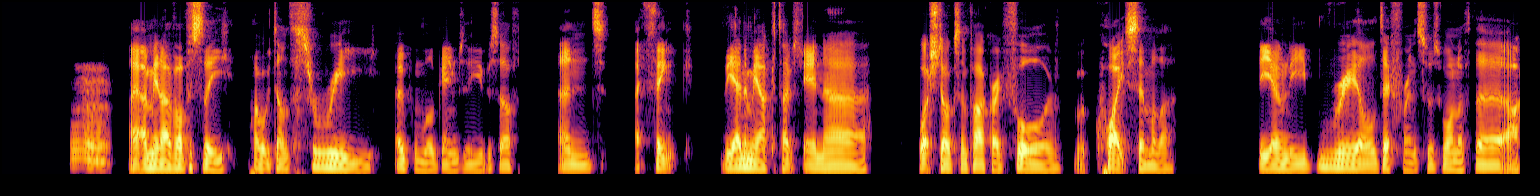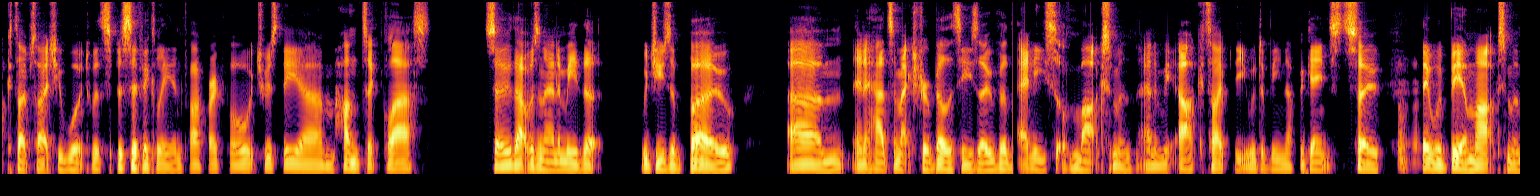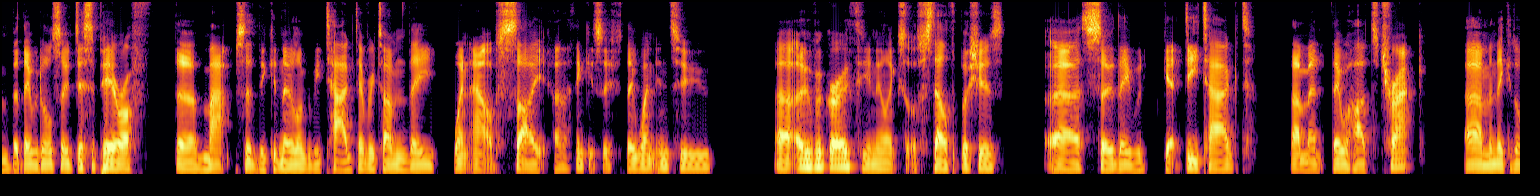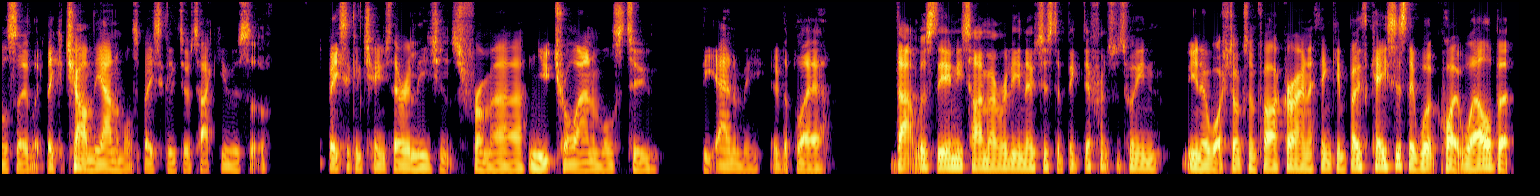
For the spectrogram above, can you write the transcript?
mm. I, I, mean, I've obviously I worked on three open world games with Ubisoft, and I think the enemy archetypes in uh, Watch Dogs and Far Cry Four were quite similar. The only real difference was one of the archetypes I actually worked with specifically in Far Cry 4, which was the um, Hunter class. So that was an enemy that would use a bow um, and it had some extra abilities over any sort of marksman enemy archetype that you would have been up against. So mm-hmm. they would be a marksman, but they would also disappear off the map, so they could no longer be tagged every time they went out of sight. And I think it's if they went into uh, overgrowth, you know, like sort of stealth bushes, uh, so they would get detagged. That meant they were hard to track, um, and they could also like they could charm the animals basically to attack you as sort of basically change their allegiance from uh, neutral animals to the enemy of the player. That was the only time I really noticed a big difference between, you know, Watch Dogs and Far Cry. And I think in both cases they work quite well. But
